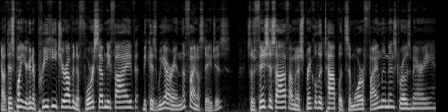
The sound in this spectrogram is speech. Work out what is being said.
Now, at this point, you're going to preheat your oven to 475 because we are in the final stages. So to finish this off, I'm going to sprinkle the top with some more finely minced rosemary.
